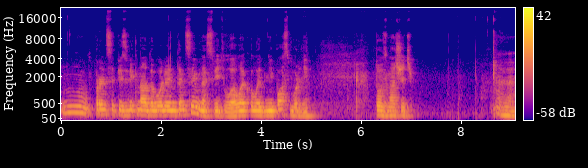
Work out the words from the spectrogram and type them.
Ну, в принципі, з вікна доволі інтенсивне світло, але коли дні пасмурні, то значить. Е,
